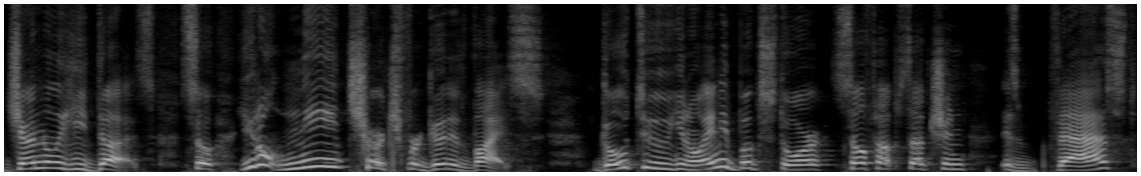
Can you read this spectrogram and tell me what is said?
generally he does. So you don't need church for good advice. Go to, you know, any bookstore, self-help section is vast.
